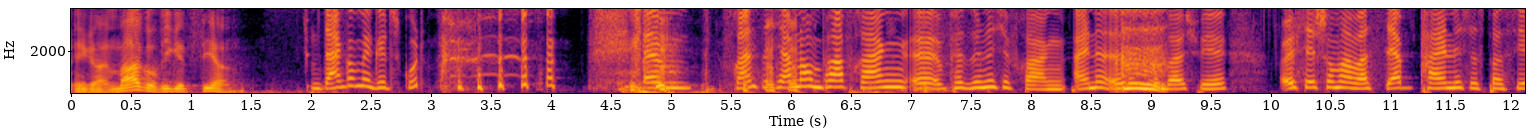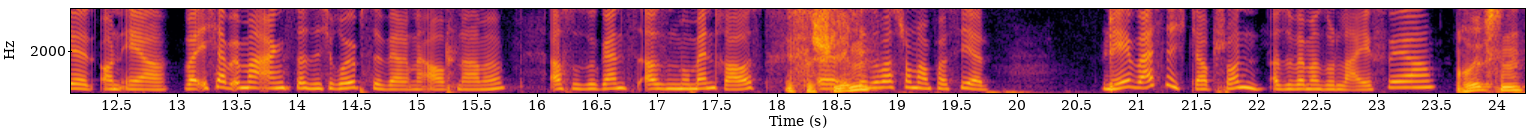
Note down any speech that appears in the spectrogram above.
egal. Margot, wie geht's dir? Danke, mir geht's gut. ähm, Franz, ich habe noch ein paar Fragen, äh, persönliche Fragen. Eine ist zum Beispiel, ist dir schon mal was sehr Peinliches passiert on air? Weil ich habe immer Angst, dass ich rülpse während der Aufnahme. Auch so, so ganz aus dem Moment raus. Ist das Äh, ist dir schlimm? sowas schon mal passiert? Nee, weiß nicht, ich glaube schon. Also wenn man so live wäre. Rülpsen?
